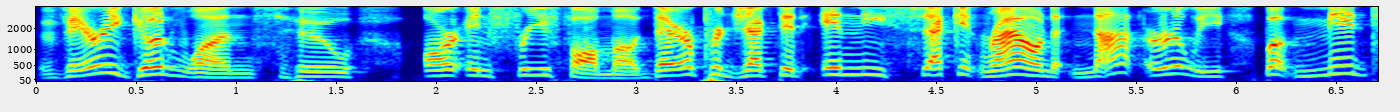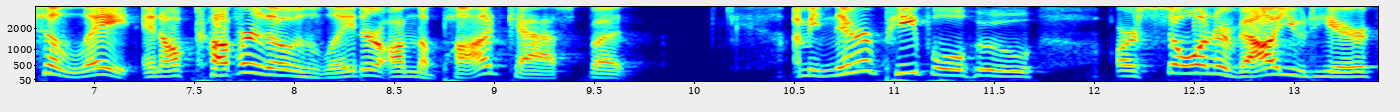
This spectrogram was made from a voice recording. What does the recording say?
very good ones, who are in free fall mode. They're projected in the second round, not early, but mid to late. And I'll cover those later on the podcast. But I mean, there are people who are so undervalued here.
